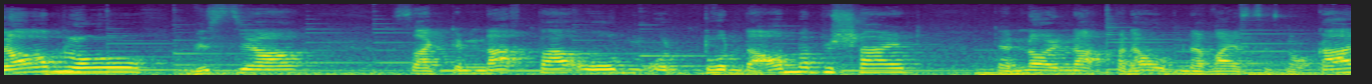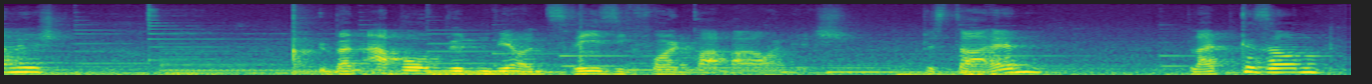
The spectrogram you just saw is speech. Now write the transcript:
Daumen hoch. Wisst ihr, sagt dem Nachbar oben unten drunter auch mal Bescheid. Der neue Nachbar da oben, der weiß das noch gar nicht. Über ein Abo würden wir uns riesig freuen, Barbara und ich. Bis dahin, bleibt gesund.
